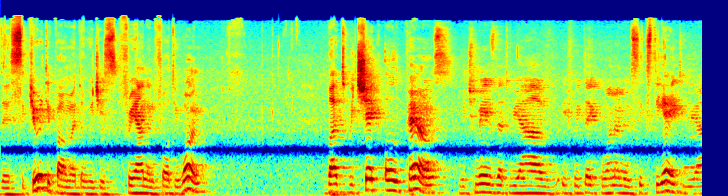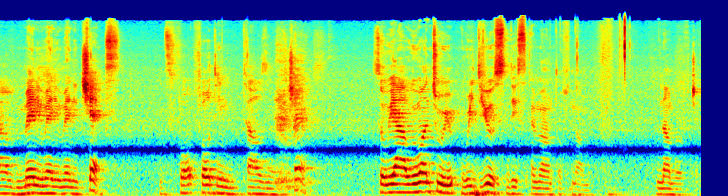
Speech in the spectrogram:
the security parameter, which is 341, but we check all pairs, which means that we have, if we take 168, we have many, many, many checks. It's 14,000 checks. So we, are, we want to re reduce this amount of number, number of checks.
